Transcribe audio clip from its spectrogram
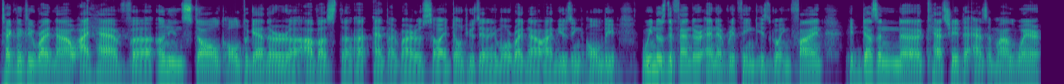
technically right now I have uh, uninstalled altogether uh, Avast uh, antivirus. So I don't use it anymore. Right now I'm using only Windows Defender and everything is going fine. It doesn't uh, catch it as a malware.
